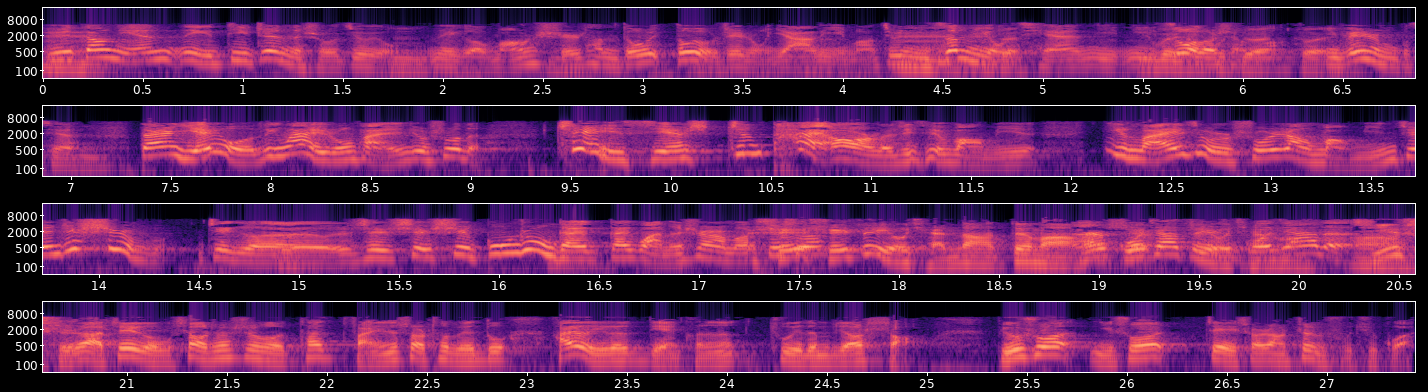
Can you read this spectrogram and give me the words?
因为当年那个地震的时候就有嗯。那个王石他们都都有这种压力嘛，就是你这么有钱，你你做了什么？你为什么不捐？当然也有另外一种反应，就是说的这些真太二了，这些网民一来就是说让网民捐，这是这个是是是公众该该管的事儿吗？谁谁最有钱呢？对吗？还是国家最有钱国家的啊其实啊，这个校车事后它反映的事儿特别多，还有一个点可能注意的比较少。比如说，你说这事儿让政府去管，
